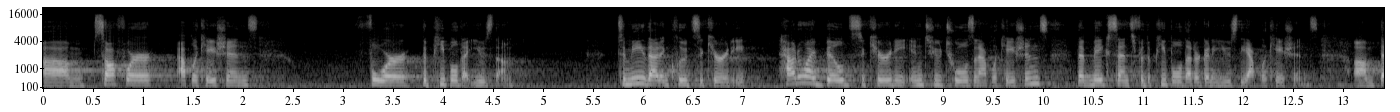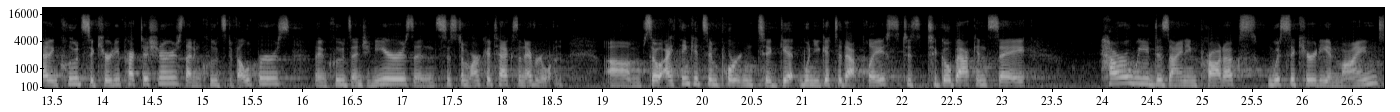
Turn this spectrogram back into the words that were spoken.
um, software, applications for the people that use them. To me, that includes security. How do I build security into tools and applications that make sense for the people that are going to use the applications? Um, that includes security practitioners, that includes developers, that includes engineers and system architects and everyone. Um, so I think it's important to get, when you get to that place, to, to go back and say, how are we designing products with security in mind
